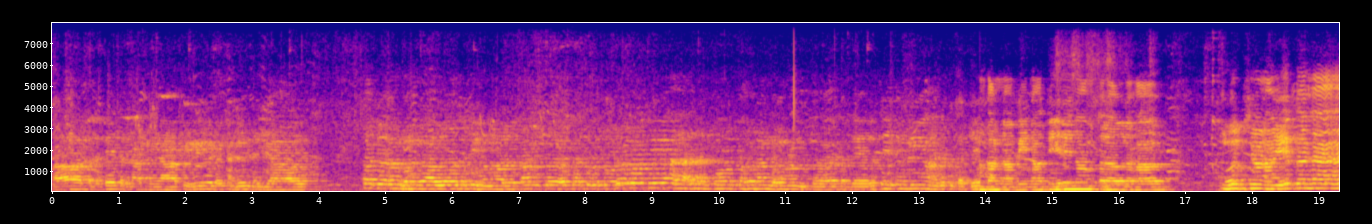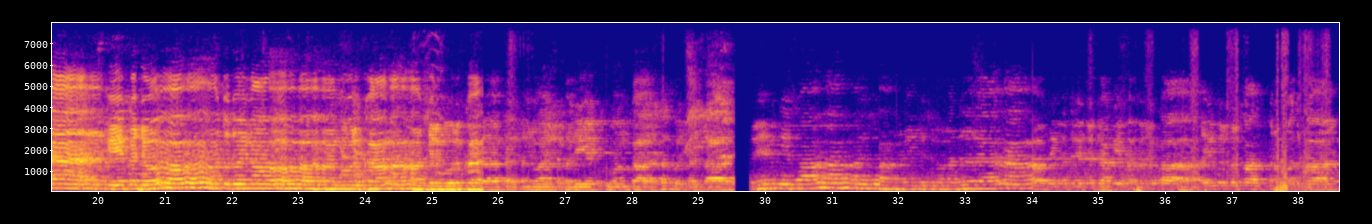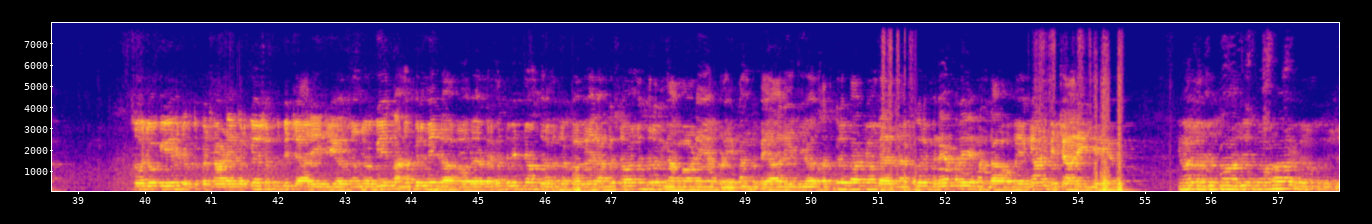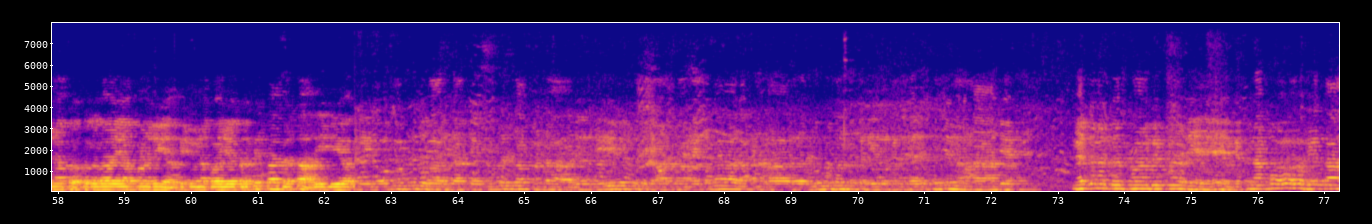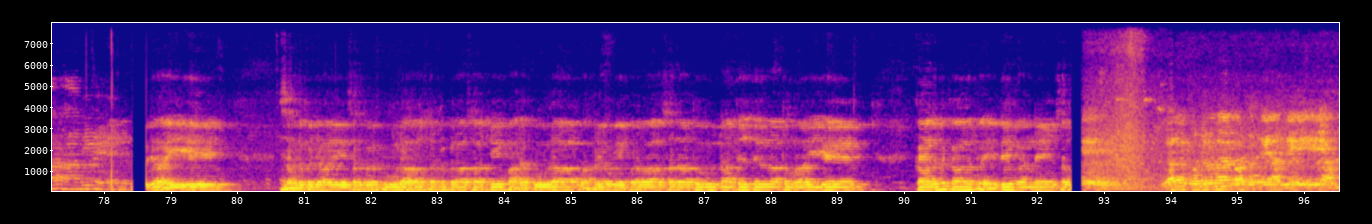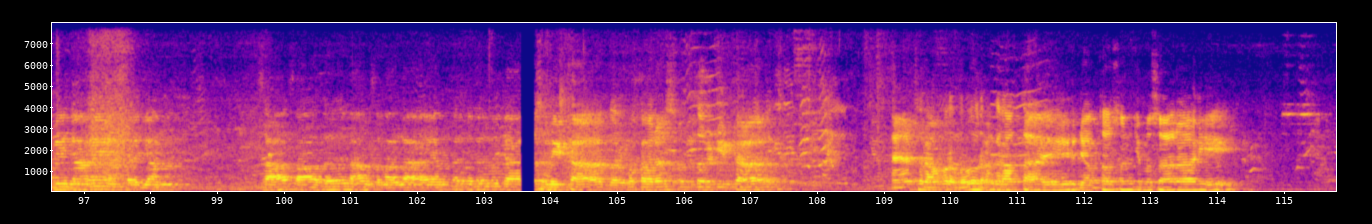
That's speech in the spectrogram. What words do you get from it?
ਸਾਤ ਤੇ ਤਨਾਨੀਆਂ ਪੀੜ ਕਹੀਂ ਦਰਿਆਓ ਅਜਰੰ ਗੰਗਾਵੋ ਦਾਨਾ ਬਿਨਾ ਤੇਰੇ ਨਾਮ ਤਰਵ ਰਹਾ ਮੂਰਖ ਸਿਆਣਾ ਏਕ ਹੈ ਏਕ ਜੋਤ ਦੁਇ ਨਾ ਸੋ ਜੋਗੀ ਇਹ ਜੁਗਤ ਪਛਾਣੇ ਗੁਰ ਕੇ ਸ਼ਬਦ ਵਿਚਾਰੀ ਜੀਉ ਸੰਜੋਗੀ ਧਨ ਬਿਰਮੇਲਾ ਹੋਵੇ ਗੁਰਮਤਿ ਵਿੱਚੋਂ ਦੁਰਮਤਿ ਹੋਵੇ ਰੰਗ ਸੋਨ ਸਰਲੀਆਂ ਮਾਣੇ ਆਪਣੇ ਕੰਤ ਪਿਆਰੀ ਜੀਉ, ਸਤਿਗੁਰ ਬਾਕਿਓ ਵੈਦ ਨਾ ਗੁਰ ਮਿਲੇ ਮਰੇ ਮੰਦਾ ਹੋਵੇ ਗਿਆਨ ਵਿਚਾਰੀ ਜੀਉ। ਕਿਵਾ ਸ਼ਬਦ ਕਾਰ ਜਿਸ ਨੂੰ ਵਾਏ ਗੁਰਮਤਿ ਕ੍ਰਿਸ਼ਨ ਭਗਤ ਗਵਾਏ, ਆਪਣ ਜੀ ਕਿਛੂ ਨ ਪਾਈਏ ਕਰ ਕਿਰਪਾ ਕਰ ਧਾਰੀ ਜੀਉ। 부자ਈ ਸ਼ਬਦ ਬਜਾਏ ਸਤਿਗੁਰ ਪੂਰਾ ਸਰਬ ਕਲਾ ਸਾਚੇ ਭਰ ਪੂਰਾ। ਵਪਰਿਓ ਵੇ ਪਰਵਾ ਸਦਾ ਤੂ ਨਾ ਤੇ ਤਿਲ ਨਾ ਤੁਮਾਈ ਹੈ ਕਾਲ ਵਿਕਾਲ ਭੈ ਦੇ ਬਨੇ, ਸਭ ਗਲ ਕੁੰਡਲ ਮੈਂ ਔਰ ਦਥਿਆਨੇ ਆਪੇ ਜਾਣੇ ਅੰਤਰ ਜਨ। ਸਾਥ ਸਾਥ ਨਾਮ ਸਮਾਲਾ ਅੰਤਰ ਬਦਲ ਵਿਚਾਰ ਸਮੀਠਾ ਗੁਰਮੁਖ ਰਸ ਅੰਤਰ ਡੀਠਾ ਐਸ ਰਾਮ ਰਮੋ ਰੰਗ ਰਾਤਾਏ ਜਪਤਾ ਸੰਜਮ ਸਾਰਾਹੀ।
